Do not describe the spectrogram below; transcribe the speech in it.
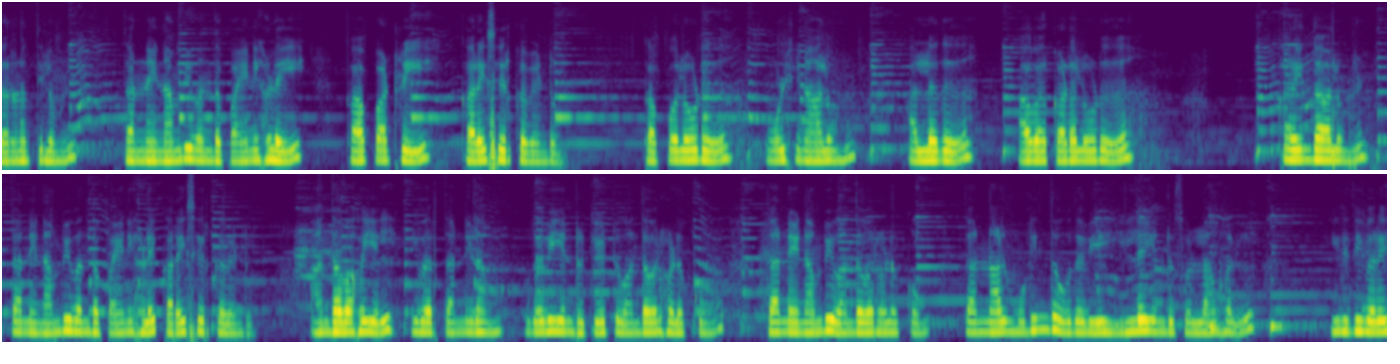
தருணத்திலும் தன்னை நம்பி வந்த பயணிகளை காப்பாற்றி கரை சேர்க்க வேண்டும். கப்பலோடு மூழ்கினாலும் அல்லது அவர் கடலோடு கரைந்தாலும் தன்னை நம்பி வந்த பயணிகளை கரை சேர்க்க வேண்டும். அந்த வகையில் இவர் தன்னிடம் உதவி என்று கேட்டு வந்தவர்களுக்கும் தன்னை நம்பி வந்தவர்களுக்கும் தன்னால் முடிந்த உதவியை இல்லை என்று சொல்லாமல் இறுதி வரை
